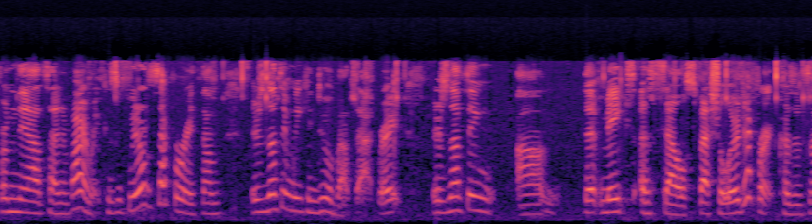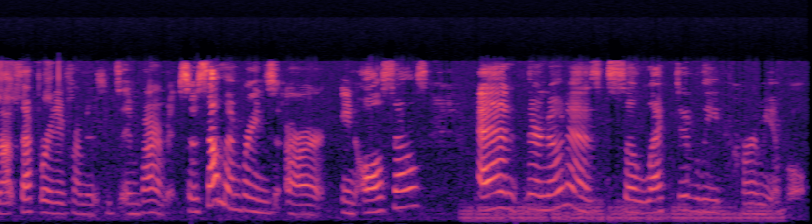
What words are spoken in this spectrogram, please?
from the outside environment. Because if we don't separate them, there's nothing we can do about that, right? There's nothing um, that makes a cell special or different because it's not separated from its, environment. So cell membranes are in all cells, and they're known as selectively permeable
